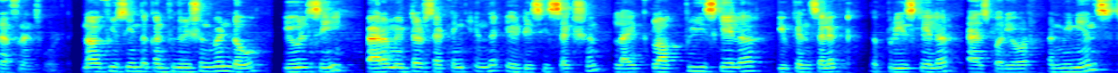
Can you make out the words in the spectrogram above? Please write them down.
reference voltage. Now if you see in the configuration window you will see parameter setting in the ADC section like clock prescaler. You can select the prescaler as per your convenience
